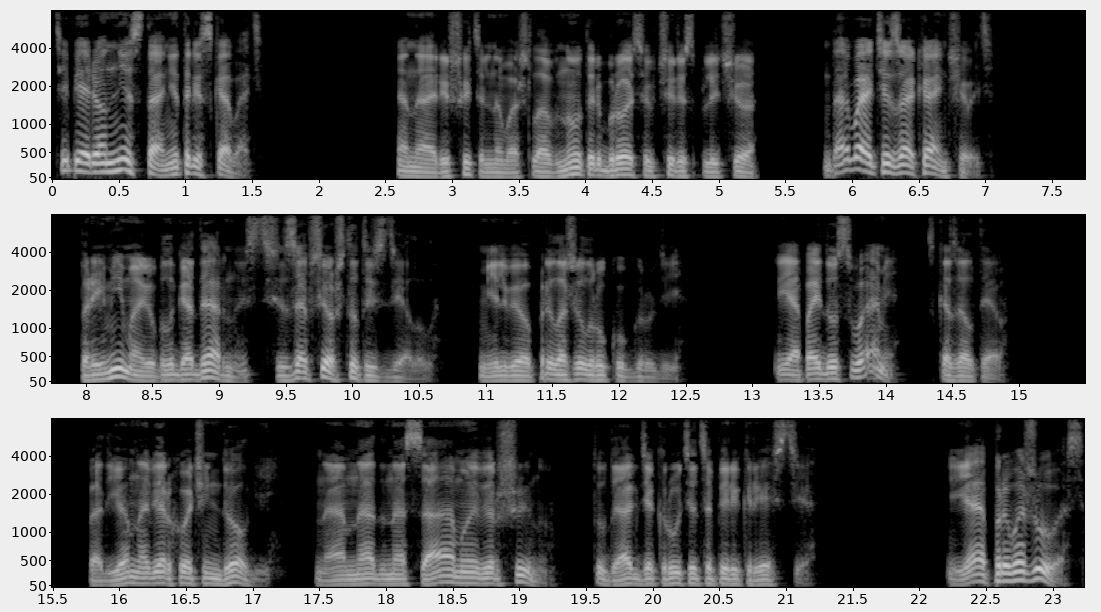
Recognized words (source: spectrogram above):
Теперь он не станет рисковать». Она решительно вошла внутрь, бросив через плечо. «Давайте заканчивать». «Прими мою благодарность за все, что ты сделал». Мильвио приложил руку к груди. «Я пойду с вами», — сказал Тео. «Подъем наверх очень долгий. Нам надо на самую вершину, туда, где крутится перекрестие. Я провожу вас».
